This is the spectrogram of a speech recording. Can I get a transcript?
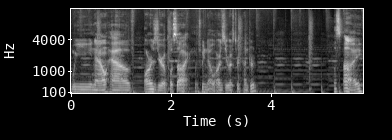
We now have R0 plus I, which we know R0 is 300. Plus I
